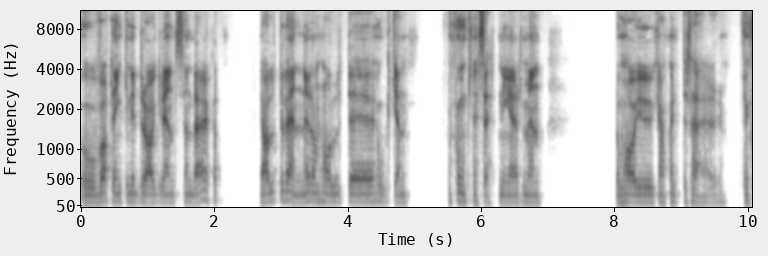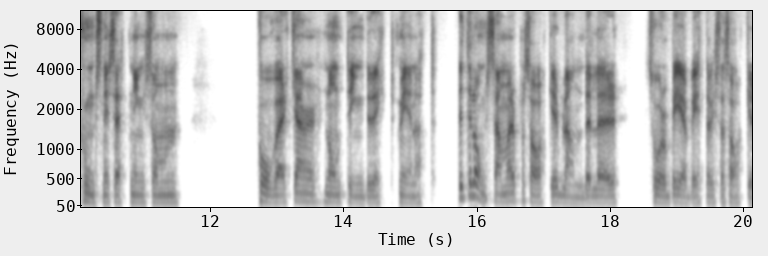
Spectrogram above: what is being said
Och var tänker ni dra gränsen där? För att jag har lite vänner, de har lite olika funktionsnedsättningar, men de har ju kanske inte så här funktionsnedsättning som påverkar någonting direkt mer än att lite långsammare på saker ibland eller svår att bearbeta vissa saker.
